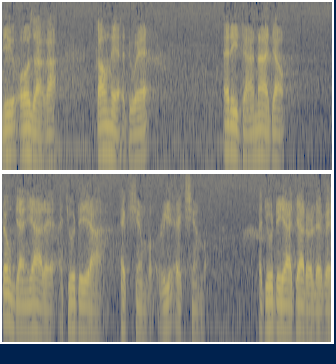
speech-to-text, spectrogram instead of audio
မြေဩဇာက ကောင်းတဲ့အတွက်အဲ့ဒီဒါနကြောင့်တုံ့ပြန်ရတဲ့အကျိုးတရား action ပေါ့ reaction ပေါ့အကျိုးတရားကြတော့လည်းပဲ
